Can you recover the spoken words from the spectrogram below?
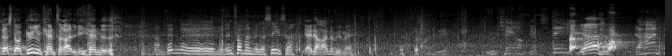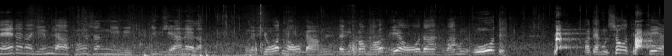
der står gyldenkantarel lige hernede. Nå, men, den, øh, men den får man vel at se så. Ja, det regner vi med. Nu taler om den sten. Ja, Jeg har en datter derhjemme, jeg har fået sådan i mit livs jernalder. Hun er 14 år gammel. Da vi kom her- herover, der var hun 8. Og da hun så det der,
